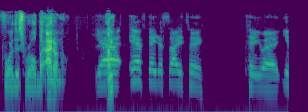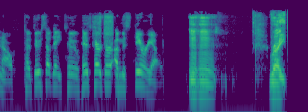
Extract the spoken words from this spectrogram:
for this role, but I don't know. Yeah, if they decided to to uh, you know to do something to his character, a Mysterio. Mm-hmm. Right.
